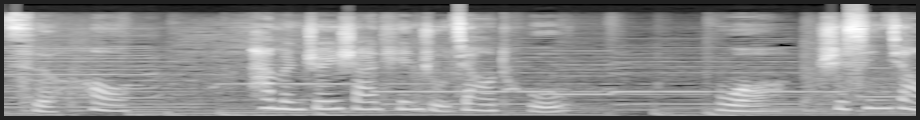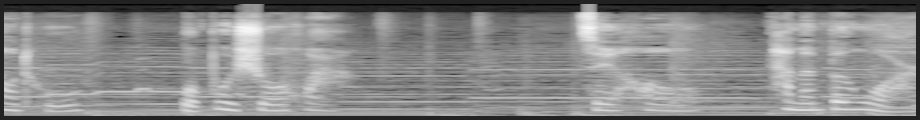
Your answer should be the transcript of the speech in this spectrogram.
此后，他们追杀天主教徒，我是新教徒。我不说话。最后，他们奔我而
